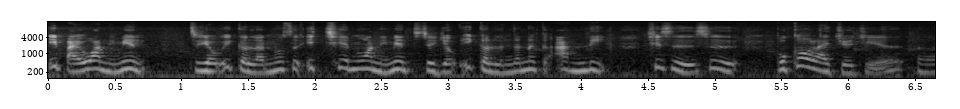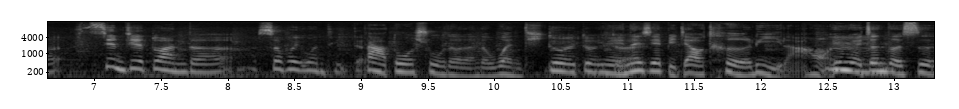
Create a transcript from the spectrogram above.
一百万里面。只有一个人，或是一千万里面只有一个人的那个案例，其实是不够来解决呃现阶段的社会问题的。大多数的人的问题，对对，因为那些比较特例啦哈，因为真的是，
